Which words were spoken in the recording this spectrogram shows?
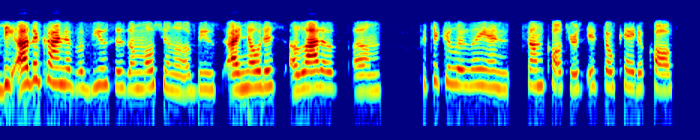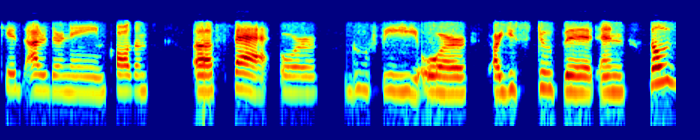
The other kind of abuse is emotional abuse. I notice a lot of, um, particularly in some cultures, it's okay to call kids out of their name, call them uh, fat or goofy or are you stupid? And those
